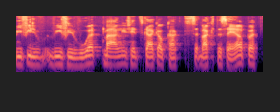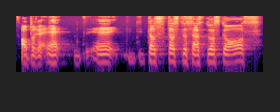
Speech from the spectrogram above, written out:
wie viel, wie viel Wut manchmal jetzt gegen, gegen, wegen der Serben. Aber äh, äh, dass, dass, dass, dass, dass das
